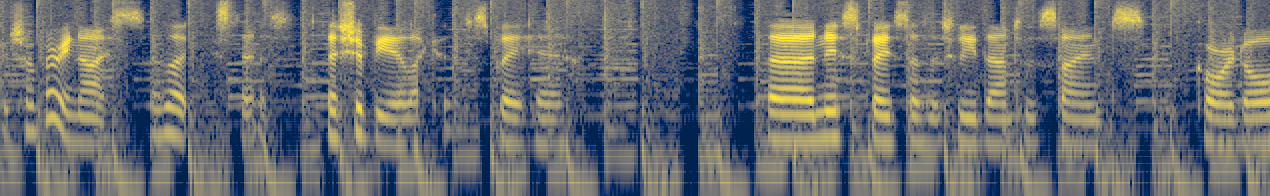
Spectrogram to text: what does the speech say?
which are very nice. I like these stairs. There should be a, like a display here. Uh, and this place does actually lead down to the science corridor,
